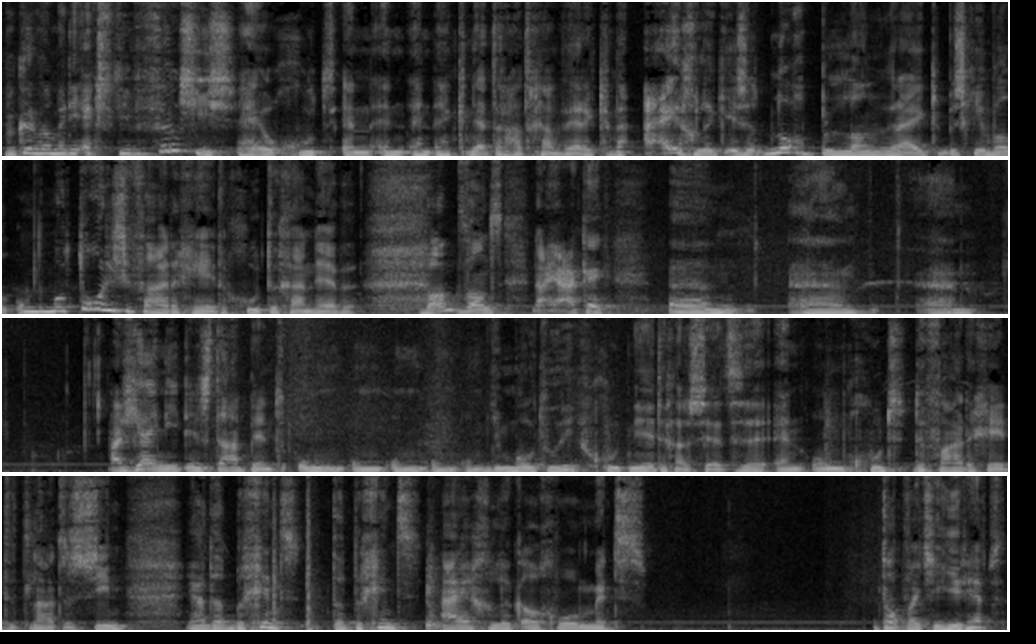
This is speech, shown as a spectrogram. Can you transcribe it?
we kunnen wel met die executieve functies heel goed en, en, en, en knetterhard gaan werken. Maar eigenlijk is het nog belangrijker misschien wel om de motorische vaardigheden goed te gaan hebben. Want? Want, nou ja, kijk, ehm, als jij niet in staat bent om, om, om, om, om je motoriek goed neer te gaan zetten en om goed de vaardigheden te laten zien, ja, dat begint, dat begint eigenlijk al gewoon met dat wat je hier hebt.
